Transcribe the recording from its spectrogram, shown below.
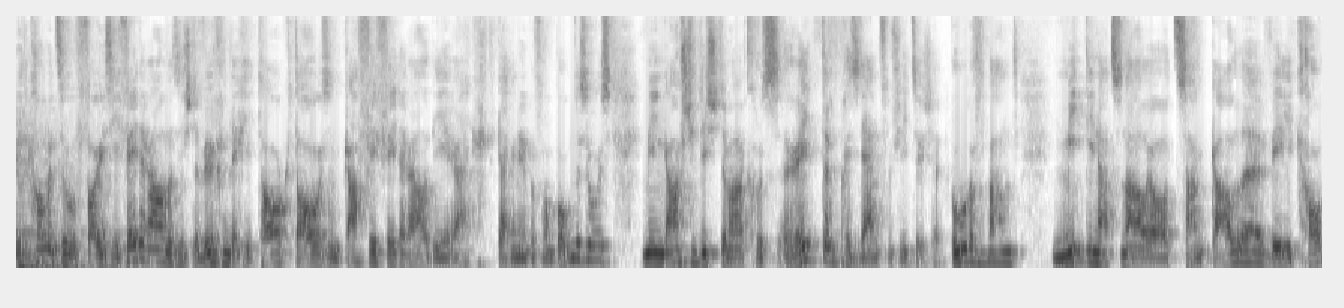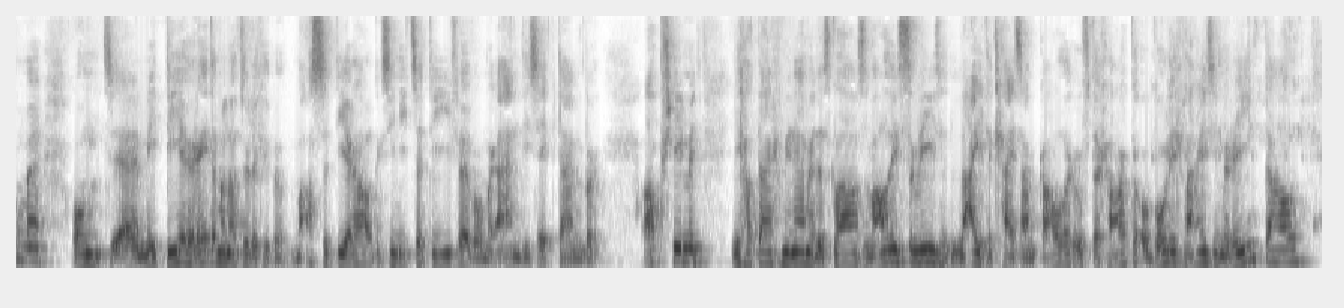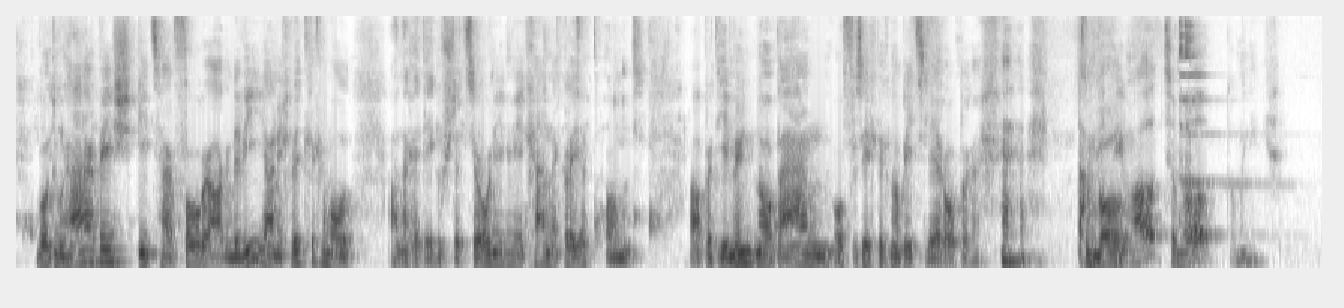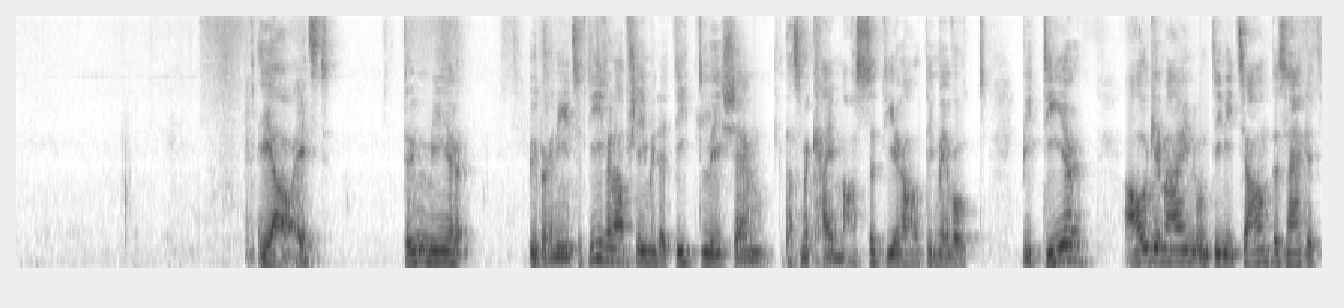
Willkommen zu Feusi Federal. Das ist der wöchentliche Tag hier aus dem Café Federal direkt gegenüber vom Bundeshaus. Mein Gast heute ist der Markus Ritter, Präsident vom Schweizerischen Bauernverband, Mitte-Nationalrat St. Gallen. Willkommen. Und äh, mit dir reden wir natürlich über Massentierhaltungsinitiativen, wo wir Ende September abstimmen. Ich habe gedacht, wir nehmen das Glas Walliser Wein. Leider kein St. Galler auf der Karte, obwohl ich weiss, im Rheintal, wo du her bist, gibt's hervorragende Wein. Habe ich wirklich einmal an einer Degustation irgendwie kennengelernt. Und, aber die müssen noch Bern offensichtlich noch ein bisschen erobern. zum Wohl. Mal, zum Wohl, Dominik. Ja, jetzt tun wir über eine Initiative abstimmen. Der Titel ist, ähm, dass man keine Massentierhaltung mehr will bei Tieren allgemein. Und die Initianten sagen,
